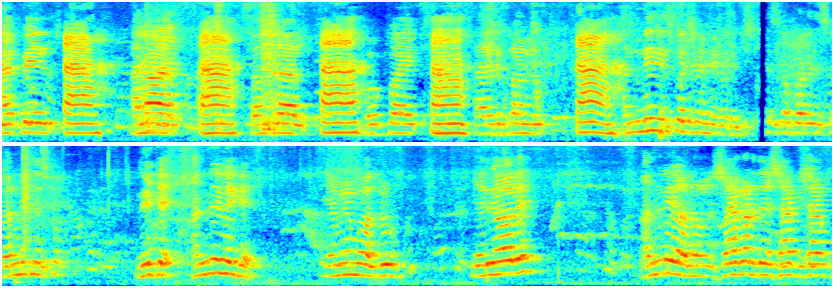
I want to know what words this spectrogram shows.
యాపిల్ ఆ, అనార్ ఆ, సంత్రాలు ఆ, బొప్పాయి. ఆ, అరటి పండ్లు. ఆ. అన్నీ తీసుకొచ్చిన మీ గురించి. తీసుకో పళ్ళు తీసుకో అన్నీ తీసుకో. నీకే అన్నీ నీకే. ఏమేమి కావాలి చూడు. ఏది కావాలి? అన్నీ కావాలి. షాక్ అడితే షాక్ షాక్.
